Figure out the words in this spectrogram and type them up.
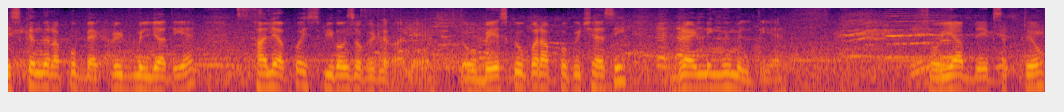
इसके अंदर आपको बैकप्लेट मिल जाती है। खाली आपको स्पीकर सॉकेट लगाने हैं। तो बेस के ऊपर आपको पीछे ऐसी ब्रांडिंग भी मिलती है। सो ये आप देख सकते हो।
